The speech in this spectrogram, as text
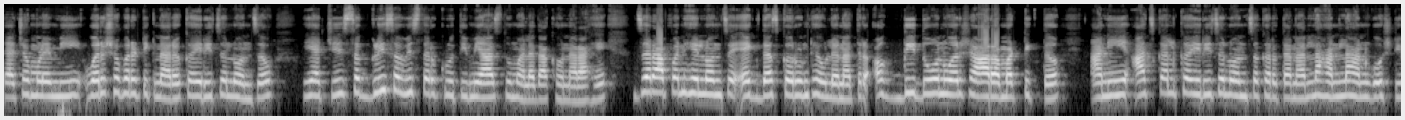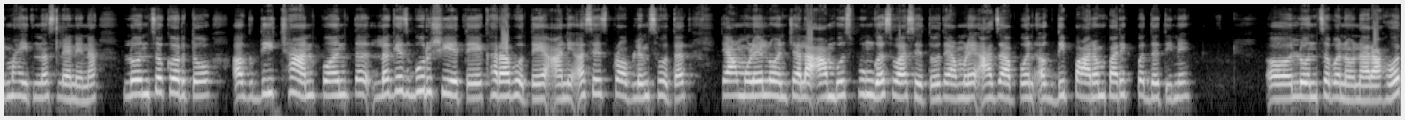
त्याच्यामुळे मी वर्षभर टिकणारं कैरीचं लोणचं याची सगळी सविस्तर कृती मी आज तुम्हाला दाखवणार आहे. जर आपण हे लोणचं एकदाच करून ठेवलं ना तर अगदी दोन वर्ष आरामात टिकतं. आणि आजकाल कैरीचं लोणचं करताना लहान लहान गोष्टी माहीत नसल्याने ना लोणचं करतो अगदी छान पण तर लगेच बुरशी येते खराब होते आणि असेच प्रॉब्लेम्स होतात. त्यामुळे लोणच्याला आंबूस पुंगस वास येतो. त्यामुळे आज आपण अगदी पारंपरिक पद्धतीने लोणचं बनवणार आहोत.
